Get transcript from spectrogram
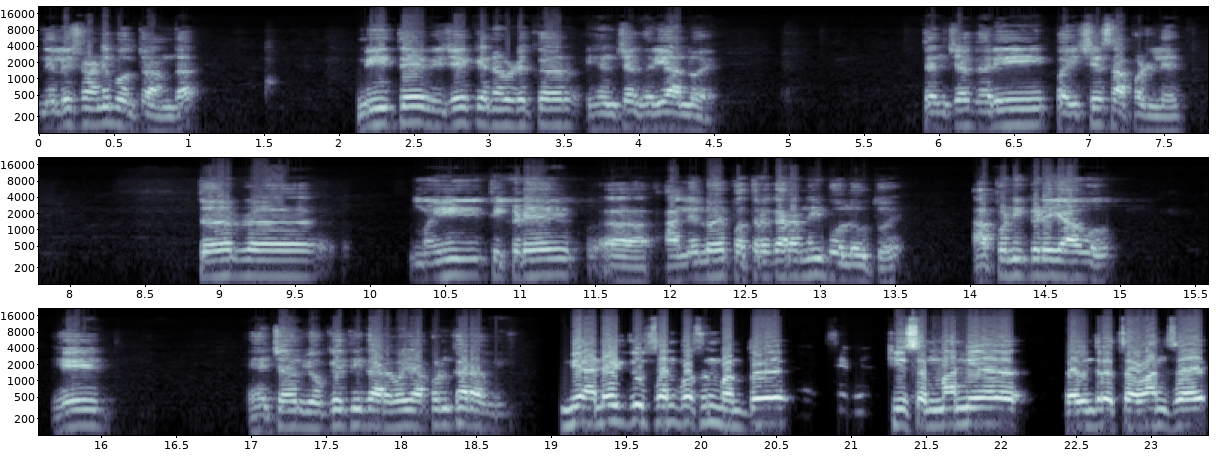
निलेश राणे बोलतोय आमदार. मी ते विजय केनवडेकर यांच्या घरी आलोय. त्यांच्या घरी पैसे सापडलेत. तर अं, मी तिकडे अं, आलेलो आहे पत्रकारांनाही बोलवतोय. आपण इकडे यावं. हे ह्याच्यावर योग्य ती कारवाई आपण करावी. मी अनेक दिवसांपासून म्हणतोय की सन्माननीय रवींद्र चव्हाण साहेब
